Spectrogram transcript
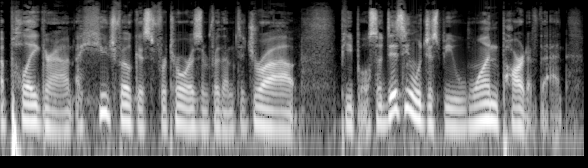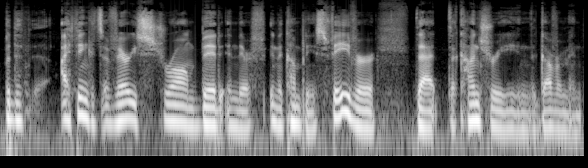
a playground, a huge focus for tourism for them to draw out people. So Disney will just be one part of that. But the, I think it's a very strong bid in their in the company's favor that the country and the government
